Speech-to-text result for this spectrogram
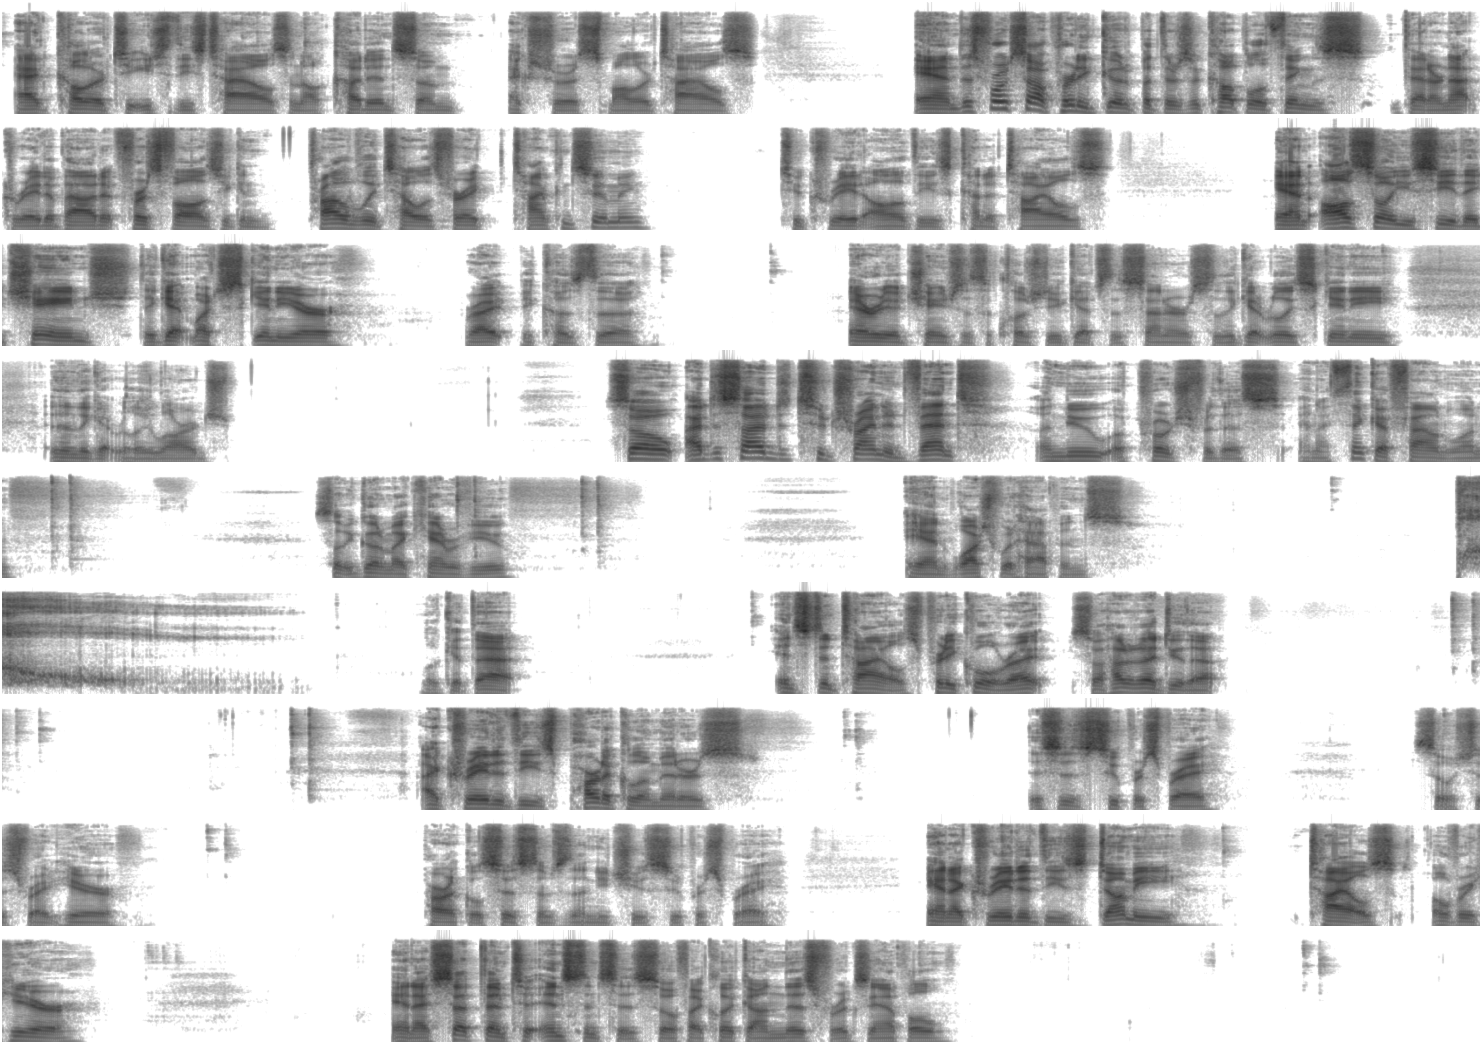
add color to each of these tiles and I'll cut in some extra smaller tiles. And this works out pretty good, but there's a couple of things that are not great about it. First of all, as you can probably tell, it's very time consuming to create all of these kind of tiles. And also, you see they change, they get much skinnier, right? Because the area changes the closer you get to the center. So they get really skinny, and then they get really large. So I decided to try and invent a new approach for this, and I think I found one. So let me go to my camera view and watch what happens. Look at that. Instant tiles. Pretty cool, right? So how did I do that? I created these particle emitters. This is super spray. So it's just right here. Particle systems, and then you choose super spray. And I created these dummy tiles over here. And I set them to instances. So if I click on this, for example,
